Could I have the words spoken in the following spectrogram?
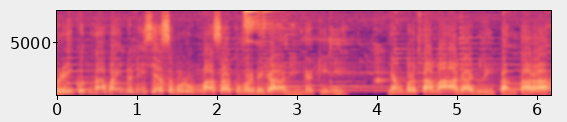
berikut nama Indonesia sebelum masa kemerdekaan hingga kini. Yang pertama ada Dwi Pantara.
